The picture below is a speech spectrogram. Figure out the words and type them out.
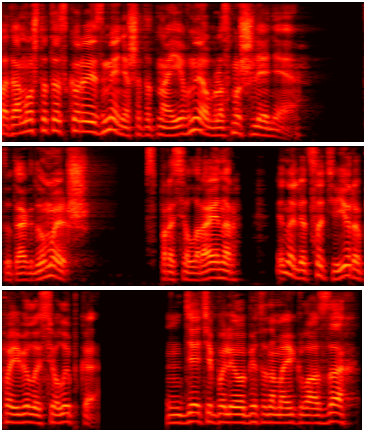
Потому что ты скоро изменишь этот наивный образ мышления. Ты так думаешь? Спросил Райнер, и на лице Тиира появилась улыбка. Дети были убиты на моих глазах,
